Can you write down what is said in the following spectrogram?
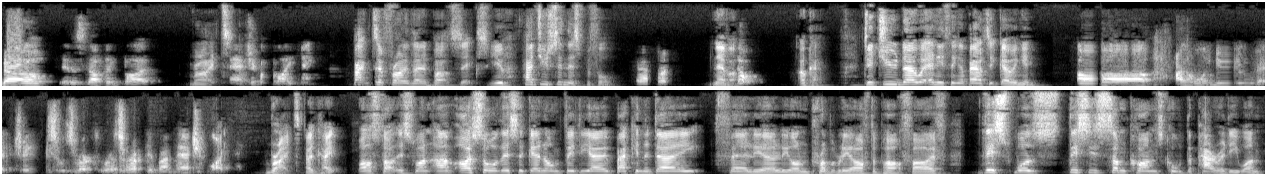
No, it is nothing but right. magic lightning. Back to Friday the Part Six. You had you seen this before? Never. Never. No. Okay. Did you know anything about it going in? Uh, I only knew that Jason was re- resurrected by magic lightning. Right. Okay. I'll start this one. Um, I saw this again on video back in the day, fairly early on, probably after Part Five. This was this is sometimes called the parody one.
